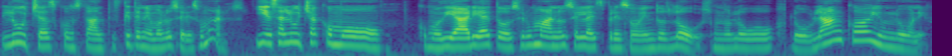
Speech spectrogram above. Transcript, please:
luchas constantes que tenemos los seres humanos. Y esa lucha como como diaria de todo ser humano se la expresó en dos lobos, uno lobo, lobo blanco y un lobo negro.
